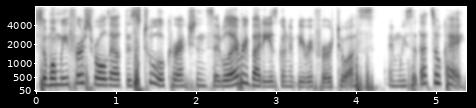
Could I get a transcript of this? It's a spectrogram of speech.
So when we first rolled out this tool, corrections said, well, everybody is going to be referred to us. And we said, that's okay.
